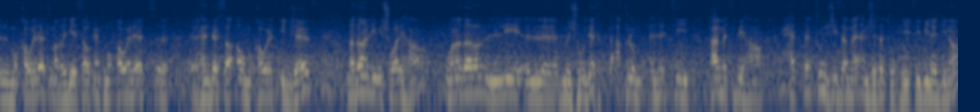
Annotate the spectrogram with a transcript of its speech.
المقاولات المغربية سواء كانت مقاولات هندسة أو مقاولات إنجاز نظرا لمشوارها ونظرا لمجهودات التأقلم التي قامت بها حتى تنجز ما أنجزته في في بلادنا.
